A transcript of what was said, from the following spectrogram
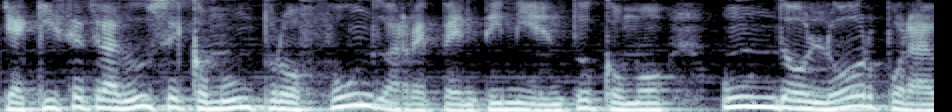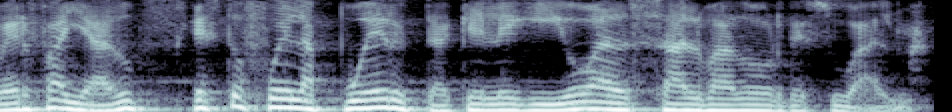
que aquí se traduce como un profundo arrepentimiento, como un dolor por haber fallado, esto fue la puerta que le guió al Salvador de su alma.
